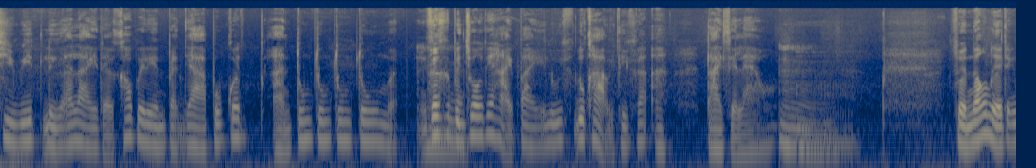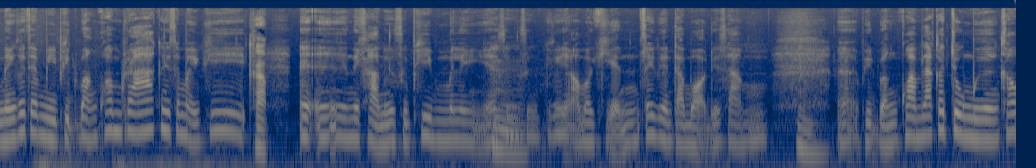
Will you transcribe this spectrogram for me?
ชีวิตหรืออะไร แต่เข้าไปเรียนปรัชญาปุ๊บก็อ่านตุ้มตุ้มตุ้มตุ้มอะก็คือเป็นช่วงที่หายไปรู้รู้ข่าวอีกทีก็อะตายเสียแล้วอืมส่วนนอกเหนือจากนั้นก็จะมีผิดหวังความรักในสมัยพี่ครับเออเออเออในข่าวหนังสือพิมพ์อะไรอย่างเงี้ยอืมซึ่งซึ่งพี่ก็ยังเอามาเขียนไส้เดือนตาบอดด้วยซ้อืมำเอ่อผิดหวังความรักก็จูงมือเข้า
